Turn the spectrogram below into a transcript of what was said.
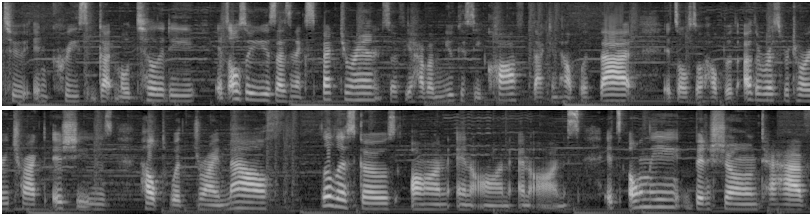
to increase gut motility. It's also used as an expectorant, so if you have a mucousy cough, that can help with that. It's also helped with other respiratory tract issues, helped with dry mouth. The list goes on and on and on. It's only been shown to have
